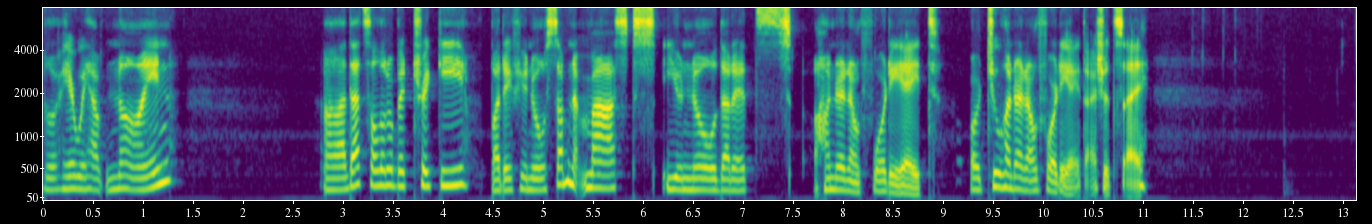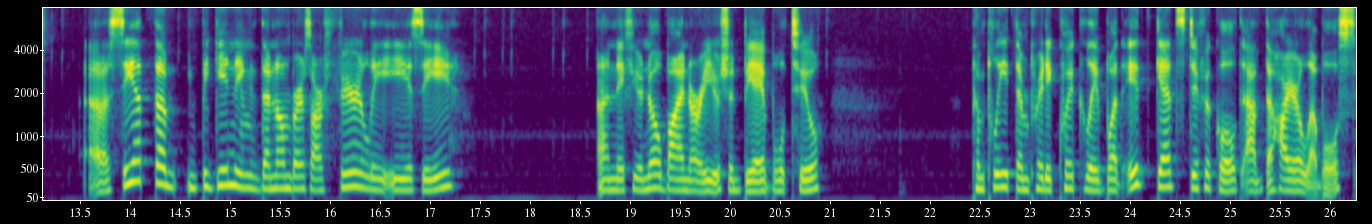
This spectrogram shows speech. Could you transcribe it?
So here we have 9. Uh, that's a little bit tricky, but if you know subnet masks, you know that it's 148 or 248, I should say. Uh, see at the beginning, the numbers are fairly easy. And if you know binary, you should be able to complete them pretty quickly, but it gets difficult at the higher levels.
